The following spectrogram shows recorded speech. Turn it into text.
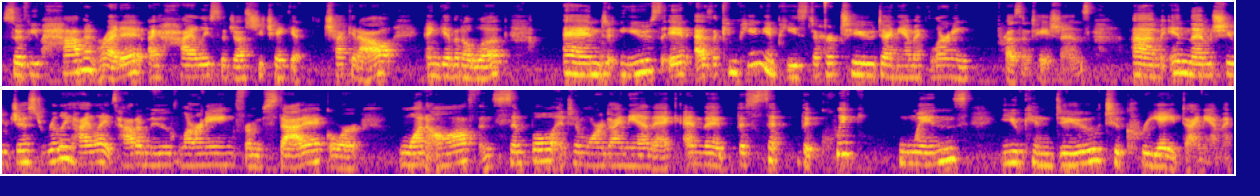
So if you haven't read it, I highly suggest you check it check it out and give it a look and use it as a companion piece to her two dynamic learning presentations. Um, in them, she just really highlights how to move learning from static or one off and simple into more dynamic and the, the, the quick wins you can do to create dynamic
